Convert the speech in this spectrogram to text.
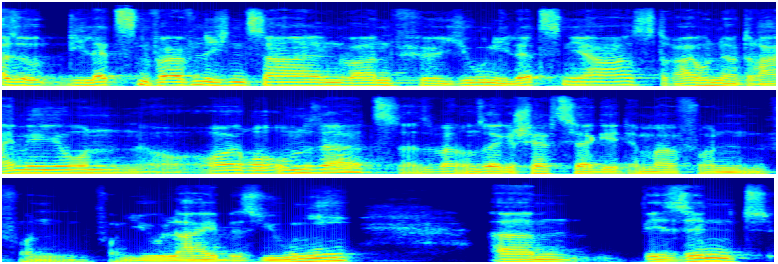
Also die letzten veröffentlichten Zahlen waren für Juni letzten Jahres 303 Millionen Euro Umsatz. Also weil unser Geschäftsjahr geht immer von, von, von Juli bis Juni. Ähm, wir sind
